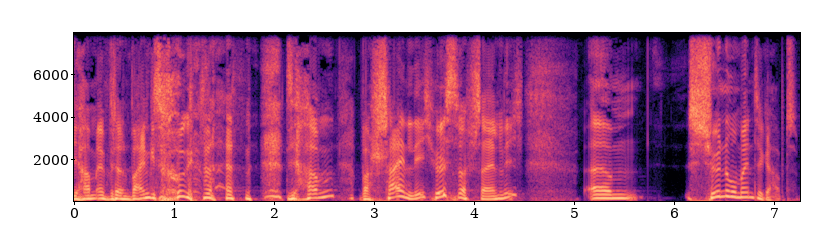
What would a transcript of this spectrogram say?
die haben entweder einen Wein getrunken, die haben wahrscheinlich, höchstwahrscheinlich, ähm, schöne Momente gehabt.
